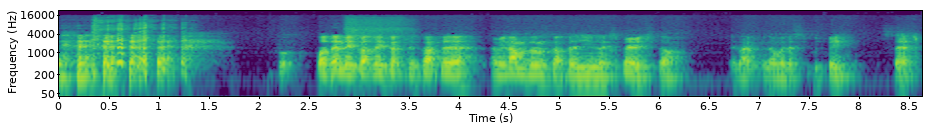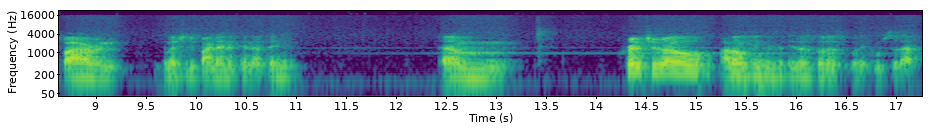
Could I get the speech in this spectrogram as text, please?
Well, then they've got they've got they've got the. I mean, Amazon's got the user experience though. They're like you know with a big search bar and you can literally find anything. I think. Um, Crunchyroll, I don't think is, is as good as when it comes to that.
